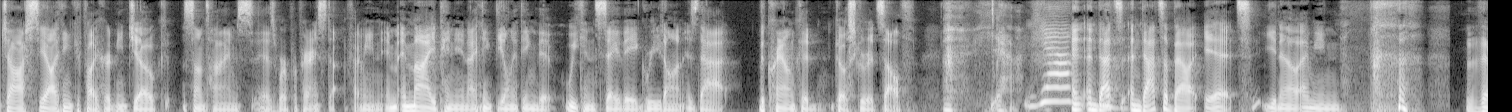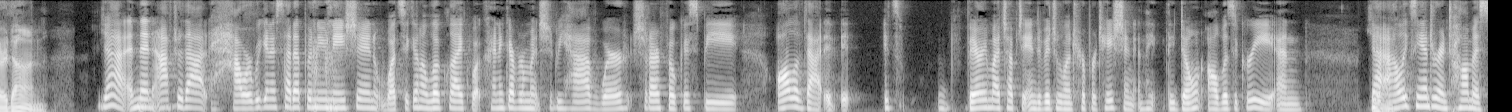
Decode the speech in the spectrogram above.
josh see i think you've probably heard me joke sometimes as we're preparing stuff i mean in, in my opinion i think the only thing that we can say they agreed on is that the crown could go screw itself Yeah. Yeah. and and that's and that's about it you know i mean they're done Yeah. And then after that, how are we going to set up a new nation? What's it going to look like? What kind of government should we have? Where should our focus be? All of that. It, it, it's very much up to individual interpretation, and they, they don't always agree. And yeah, Alexander and Thomas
